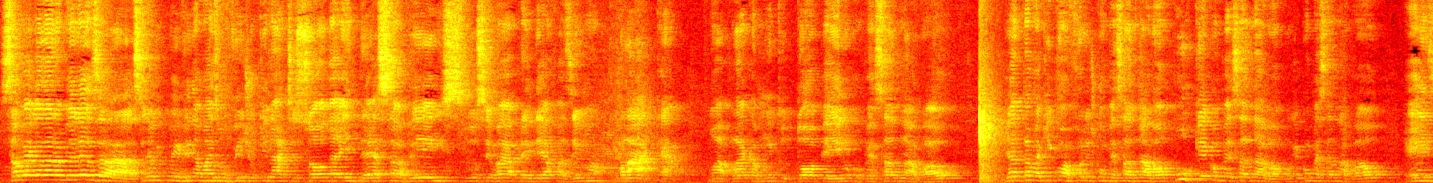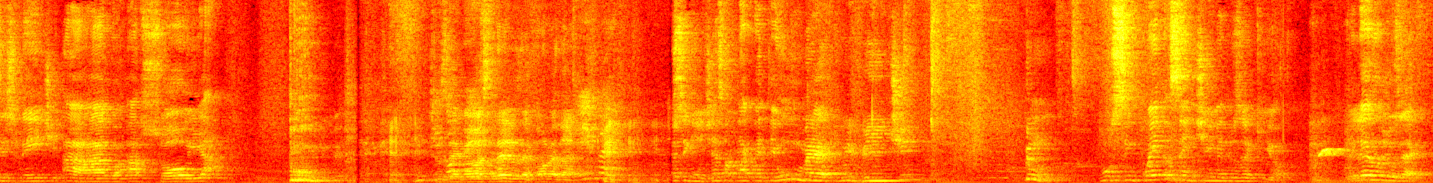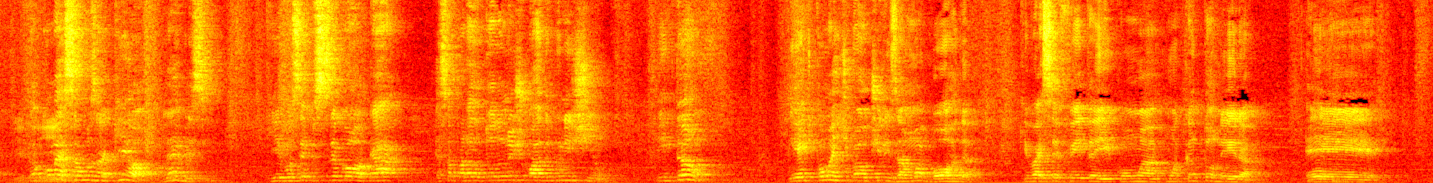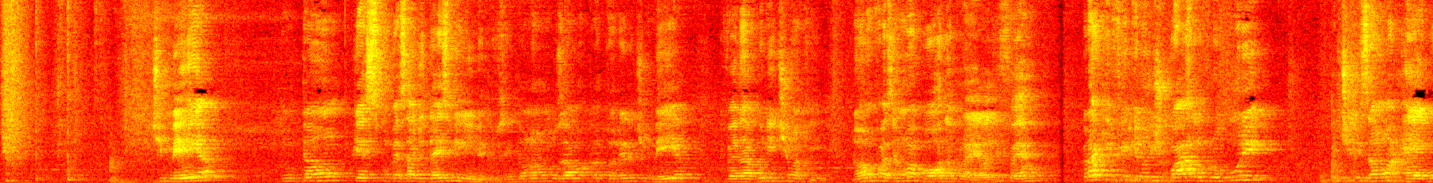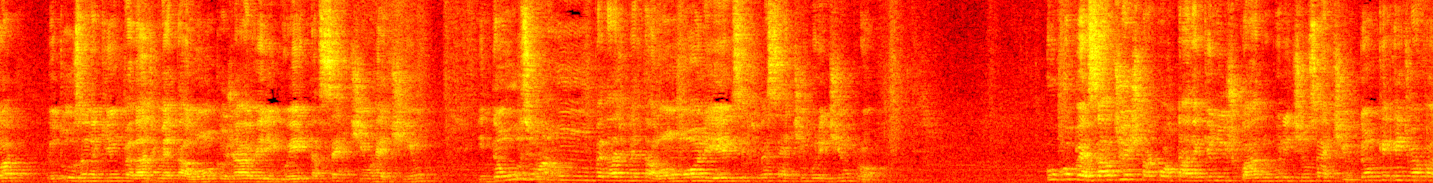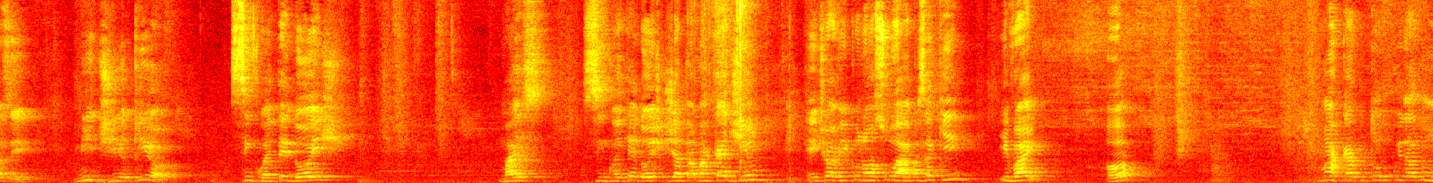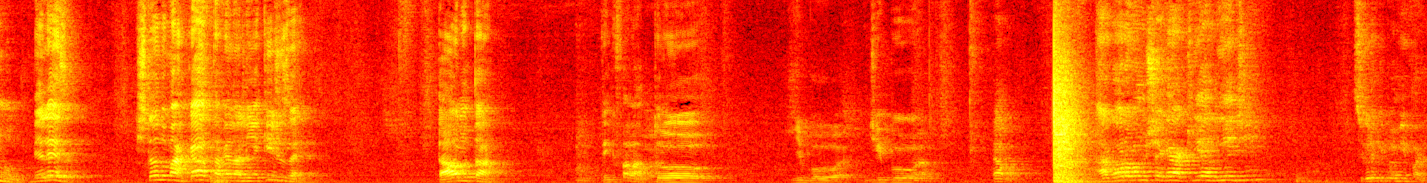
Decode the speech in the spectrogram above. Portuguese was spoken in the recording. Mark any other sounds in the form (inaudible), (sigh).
Salve aí galera, beleza? Seja muito bem-vindo a mais um vídeo aqui na Arte Solda e dessa vez você vai aprender a fazer uma placa, uma placa muito top aí no compensado naval. Já estamos aqui com a folha de compensado naval. Por que compensado naval? Porque compensado naval é resistente à água, a sol e a... (laughs) José gosta, né José? Fala a verdade. (laughs) É o seguinte, essa placa vai ter 1,20m por 50 centímetros aqui, ó. Beleza, José? Então começamos aqui, ó. Lembre-se que você precisa colocar essa parada toda no esquadro bonitinho. Então, e a gente, como a gente vai utilizar uma borda que vai ser feita aí com uma, uma cantoneira é, de meia, então, porque esse compensar de 10 milímetros, então nós vamos usar uma cantoneira de meia que vai dar bonitinho aqui. Nós vamos fazer uma borda para ela de ferro. Para que fique no esquadro, procure utilizar uma régua. Eu estou usando aqui um pedaço de metalon que eu já averiguei, está certinho, retinho. Então use uma, um pedaço de metalon, molhe ele, se estiver certinho, bonitinho, pronto. O compensado já está cortado aqui no esquadro, bonitinho, certinho. Então o que, que a gente vai fazer? Medir aqui, ó, 52 mais 52 que já está marcadinho. A gente vai vir com o nosso lápis aqui e vai, ó, marcar com todo o cuidado do mundo, beleza? Estando marcado, tá vendo a linha aqui, José? Tá ou não tá? Tem que falar. Tô. De boa. De boa. Calma. Agora vamos chegar aqui a linha de. Segura aqui pra mim, pai.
